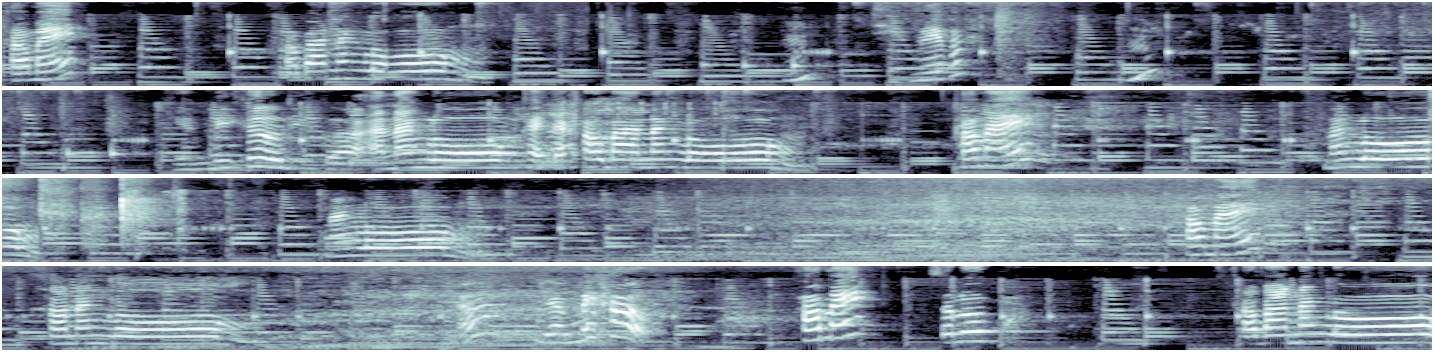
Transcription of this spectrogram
เข้าไหมเข้าบ้านนั่งลงเสียงเลยปะยังไม่เข้าดีกว่าอะนั่งลง ใครจะเข้าบ้านนั่งลง เข้าไหม นั่งลง นั่งลง เข้าไหม เขานั่งลงอะยังไม่เข้า เข้าไหมสรุปชาวบ้านนั่งลง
